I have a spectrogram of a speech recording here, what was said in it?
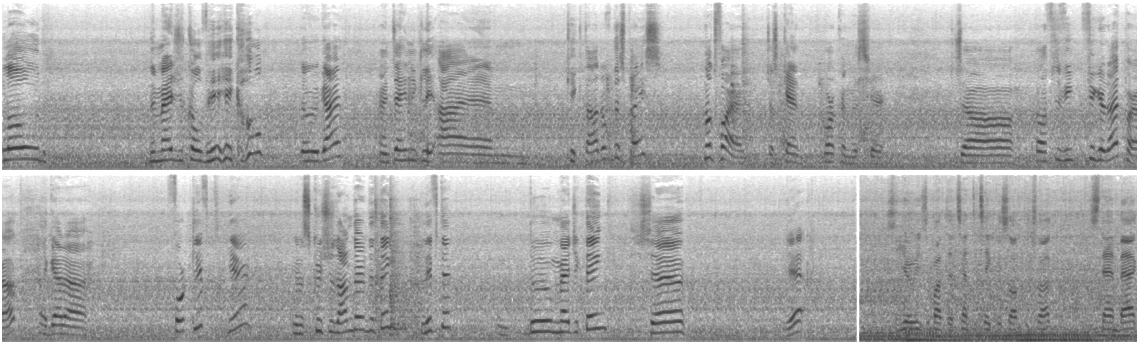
load the magical vehicle that we got and technically I am kicked out of this place. Not fired just can't work on this here. So I'll have to figure that part out. I got a forklift here I'm gonna squish it under the thing lift it and do magic thing. So yeah. So Yuri's about to attempt to take this off the truck. Stand back,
